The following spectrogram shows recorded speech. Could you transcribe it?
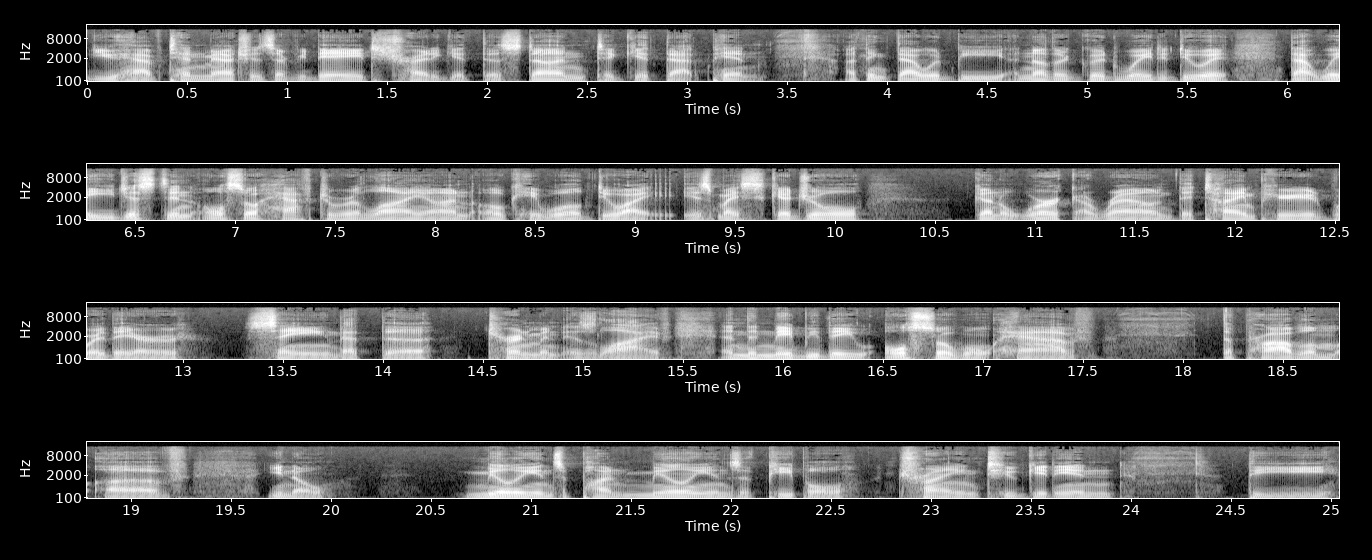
you have 10 matches every day to try to get this done to get that pin. I think that would be another good way to do it. That way you just didn't also have to rely on okay, well, do I is my schedule going to work around the time period where they are saying that the tournament is live. And then maybe they also won't have the problem of, you know, millions upon millions of people trying to get in the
